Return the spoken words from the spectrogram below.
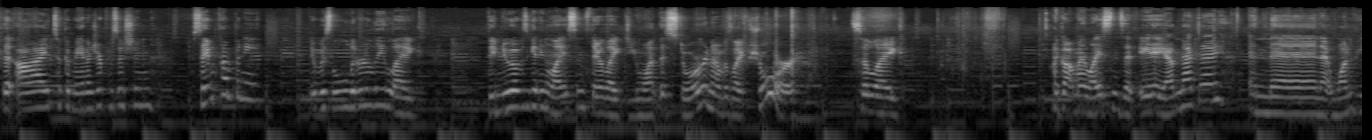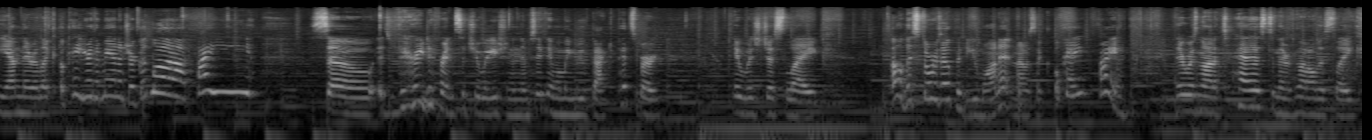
that I took a manager position, same company, it was literally like, they knew I was getting licensed. They're like, do you want this store? And I was like, sure. So like, I got my license at 8 a.m. that day. And then at 1 p.m. they were like, okay, you're the manager. Good luck. Bye. So it's very different situation. And the same thing when we moved back to Pittsburgh, it was just like, oh, this store's open. Do you want it? And I was like, okay, fine. There was not a test and there was not all this like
